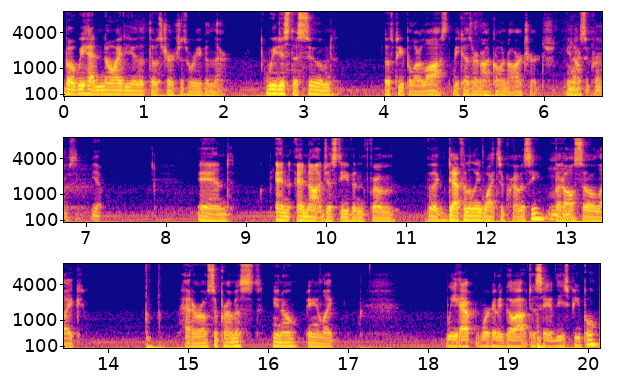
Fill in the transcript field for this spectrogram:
But we had no idea that those churches were even there. We just assumed those people are lost because they're not going to our church. You know, White supremacy. Yep. and and and not just even from like definitely white supremacy, but also like hetero supremacist. You know, being like we have we're going to go out to save these people.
